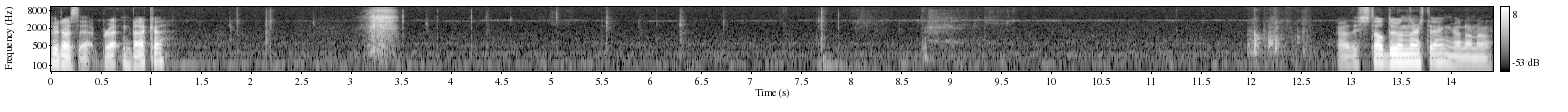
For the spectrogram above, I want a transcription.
Who does that? Brett and Becca? Are they still doing their thing? I don't know.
